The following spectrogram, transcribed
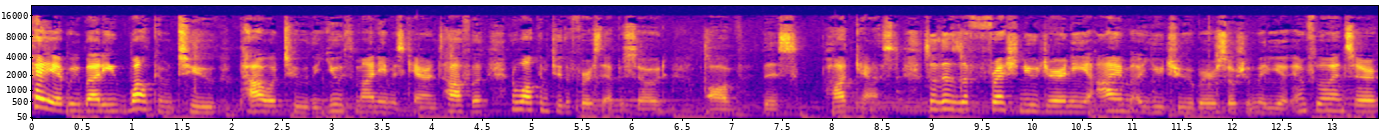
Hey everybody, welcome to Power to the Youth. My name is Karen Tafa, and welcome to the first episode of this podcast. So, this is a fresh new journey. I'm a YouTuber, social media influencer,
